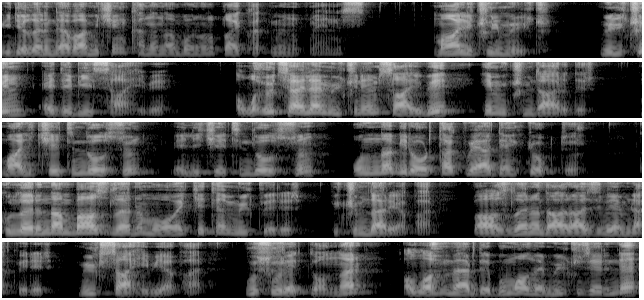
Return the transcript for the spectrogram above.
Videoların devamı için kanala abone olup like atmayı unutmayınız. Malikül Mülk. Mülkün edebi sahibi. Allahü Teala mülkün hem sahibi hem hükümdarıdır. Malikiyetinde olsun, melikiyetinde olsun onunla bir ortak veya denk yoktur. Kullarından bazılarına muvakketen mülk verir, hükümdar yapar. Bazılarına da arazi ve emlak verir, mülk sahibi yapar. Bu suretle onlar Allah'ın verdiği bu mal ve mülk üzerinde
